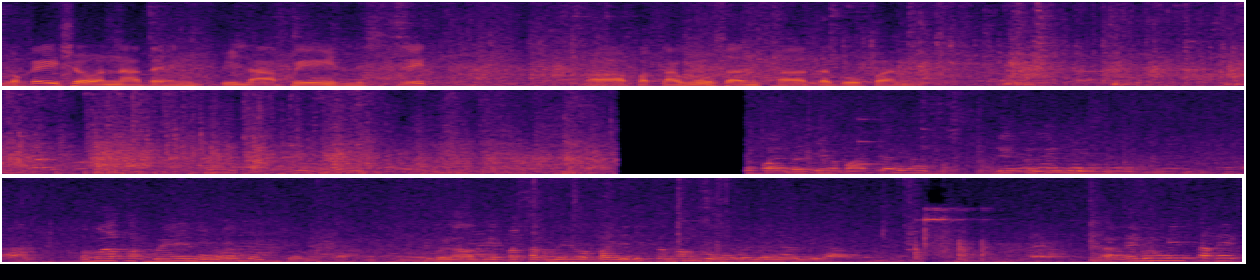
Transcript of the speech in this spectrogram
Location natin, Pilapil Street, ah, Patagusan sa Tagupan. Dito ganun. Ha? Tumatakbo yan eh. Wala okay, patakbo yun. Pag hindi tumakbo, kukunin namin. Akin yung may takip.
